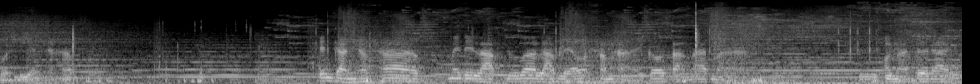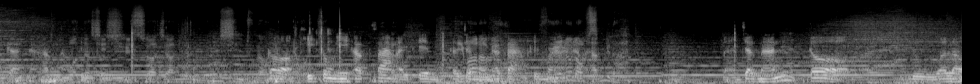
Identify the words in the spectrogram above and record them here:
กดเรียนนะครับ เช่นกันครับถ้าไม่ได้รับหรือว่ารับแล้วทำหายก็สามารถมาซื้อที่มาสเตอร์ได้กันนะครับหนังสือตรงนี้ก็คลิกตรงนี้ครับสร้างไอเทมก็จะมีหน้าต่างขึ้นมานะครับหลังจากนั้นก็ดูว่าเรา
